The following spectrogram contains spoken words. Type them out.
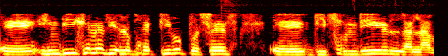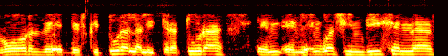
eh, indígenas y el objetivo pues es eh, difundir la labor de, escritura, la literatura en, lenguas indígenas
